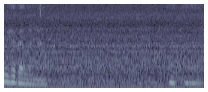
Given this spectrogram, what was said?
We have Emma now. Mm -hmm.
